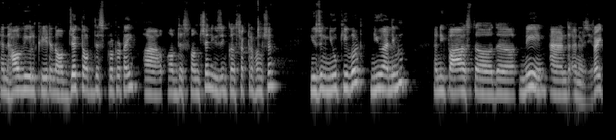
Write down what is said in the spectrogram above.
And how we will create an object of this prototype uh, of this function using constructor function using new keyword new animal and you pass the the name and the energy right?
